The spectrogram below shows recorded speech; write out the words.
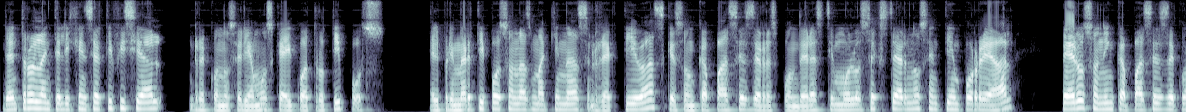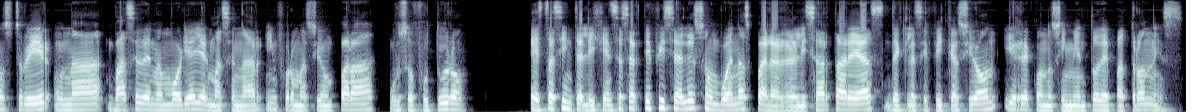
Dentro de la inteligencia artificial reconoceríamos que hay cuatro tipos. El primer tipo son las máquinas reactivas, que son capaces de responder a estímulos externos en tiempo real, pero son incapaces de construir una base de memoria y almacenar información para uso futuro. Estas inteligencias artificiales son buenas para realizar tareas de clasificación y reconocimiento de patrones.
